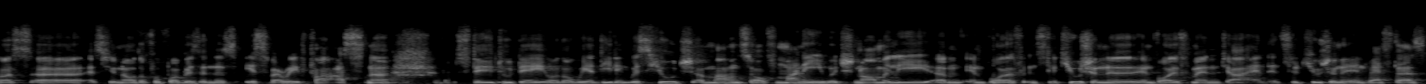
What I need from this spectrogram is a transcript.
because, uh, as you know, the football business is very fast. No? Still today, although we are dealing with huge amounts of money, which normally um, involve institutional involvement, yeah, and institutional investors,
